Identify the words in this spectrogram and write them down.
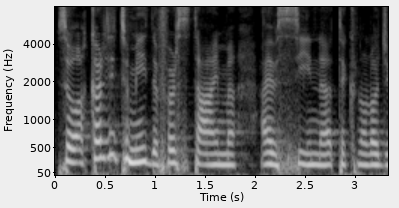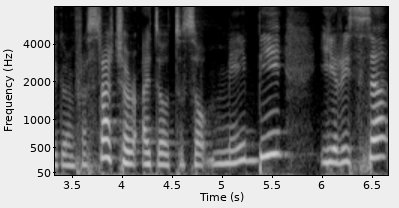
So according to me, the first time I've seen uh, technological infrastructure, I thought, so maybe E-RIHS, uh,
